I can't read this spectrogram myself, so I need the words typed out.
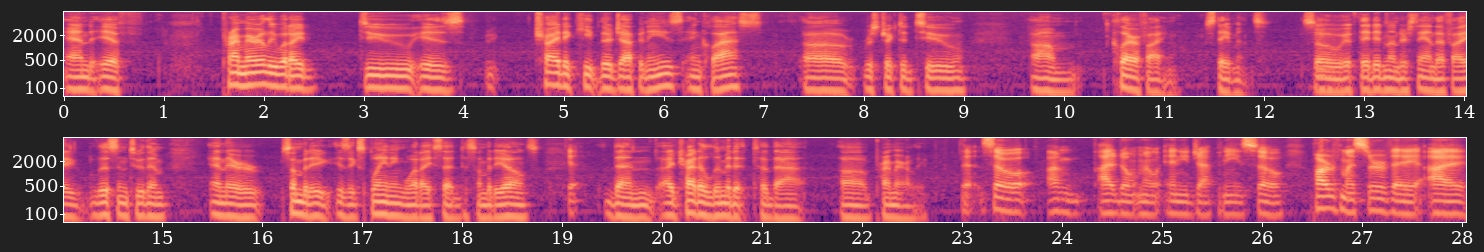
And if primarily what I do is try to keep their Japanese in class uh, restricted to um, clarifying statements. So Mhm. if they didn't understand, if I listen to them and they're somebody is explaining what I said to somebody else, Yeah. then I try to limit it to that uh, primarily. Yeah, So I'm I don't know any Japanese. So part of my survey, I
